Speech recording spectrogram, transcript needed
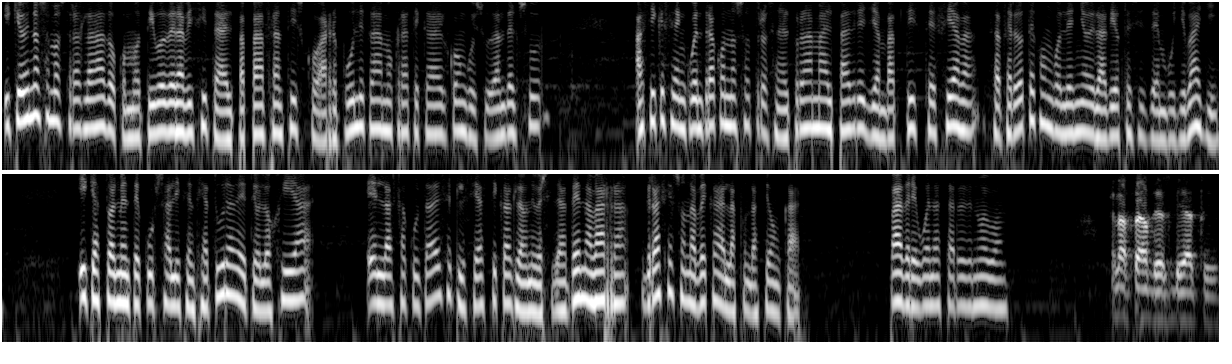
y que hoy nos hemos trasladado con motivo de la visita del Papa Francisco a República Democrática del Congo y Sudán del Sur. Así que se encuentra con nosotros en el programa el padre Jean-Baptiste Ciaba, sacerdote congoleño de la diócesis de Mbuyibayi, y que actualmente cursa licenciatura de Teología en las facultades eclesiásticas de la Universidad de Navarra, gracias a una beca de la Fundación CAR. Padre, buenas tardes de nuevo. Buenas tardes, Beatriz.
